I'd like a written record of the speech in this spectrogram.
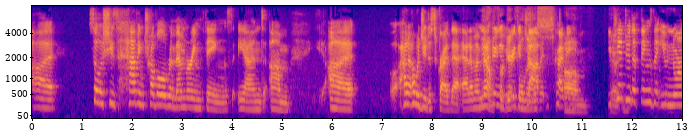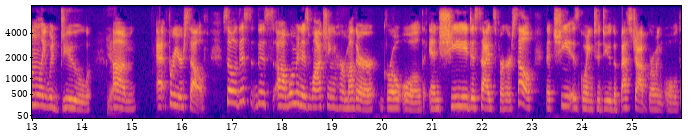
uh, so she's having trouble remembering things and um, uh, how, how, would you describe that, Adam? I'm yeah, not doing a very good job at describing. Um, you yeah. can't do the things that you normally would do yeah. um, at, for yourself. So this this uh, woman is watching her mother grow old, and she decides for herself that she is going to do the best job growing old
